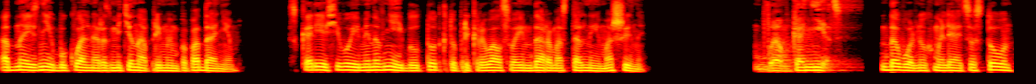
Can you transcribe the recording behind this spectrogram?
Одна из них буквально разметена прямым попаданием. Скорее всего, именно в ней был тот, кто прикрывал своим даром остальные машины. «Вам конец!» – довольно ухмыляется Стоун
